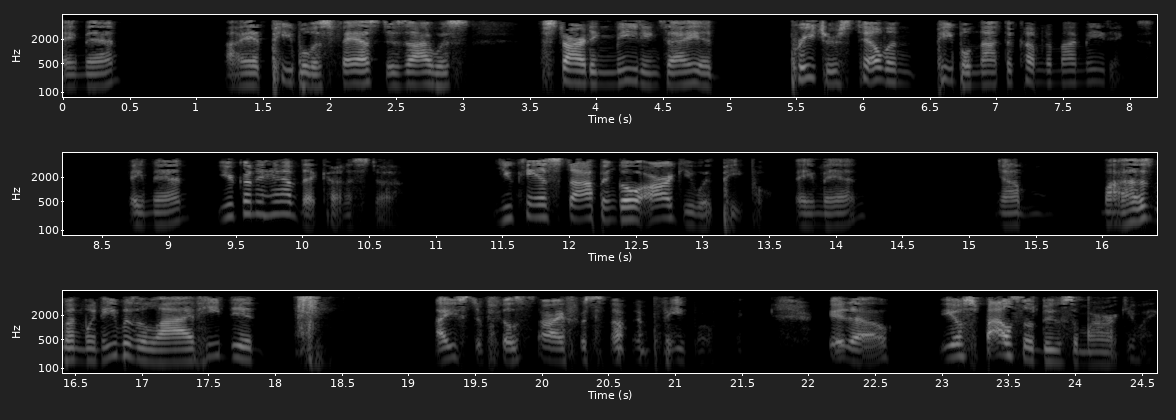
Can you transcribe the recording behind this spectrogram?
Amen. I had people as fast as I was starting meetings, I had preachers telling people not to come to my meetings. Amen. You're going to have that kind of stuff. You can't stop and go argue with people. Amen. Now, my husband, when he was alive, he did. I used to feel sorry for some people. you know, your spouse will do some arguing.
